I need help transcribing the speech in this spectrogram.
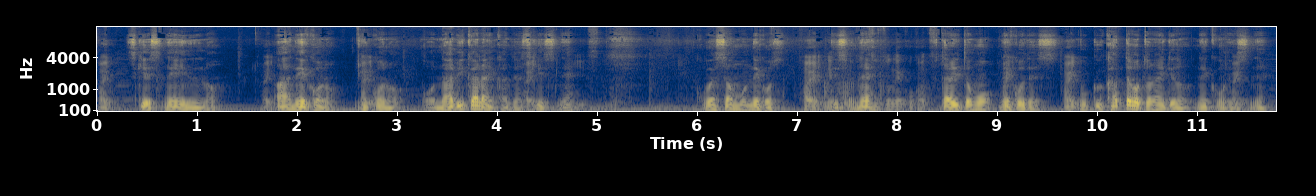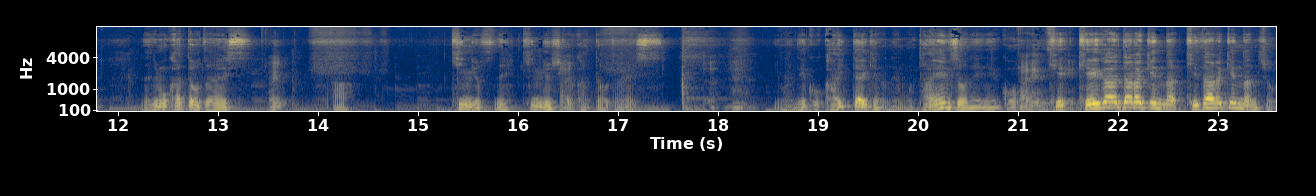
はい好きですね、犬の。はいあ、猫の。はい猫の。こう、なびかない感じが好きですね。いいですね小林さんも猫はいですよね。二人とも猫です、はい。僕飼ったことないけど猫ですね、何も飼ったことないです。はい。金魚ですね。金魚しか飼ったことないです、今猫飼いたいけどね。もう大変ですよね猫。大変ですね。毛毛がだらけにな毛だらけになるんでしょ？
